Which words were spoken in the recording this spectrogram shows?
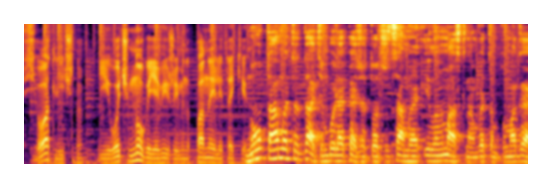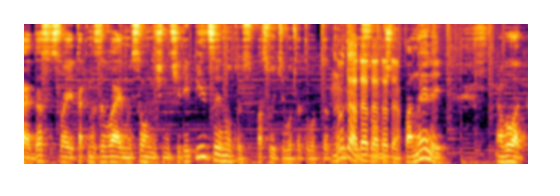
все отлично. И очень много я вижу именно панелей таких. Ну, там это, да, тем более, опять же, тот же самый Илон Маск нам в этом помогает, да, со своей так называемой солнечной черепицей, ну, то есть, по сути, вот это вот... Ну, да, да, да, да, да панелей. Вот.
